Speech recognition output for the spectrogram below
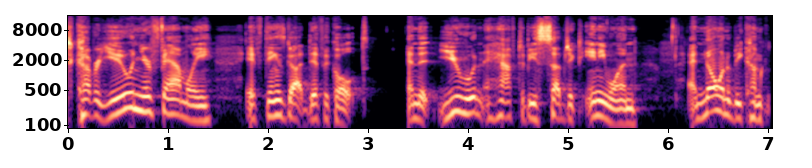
to cover you and your family if things got difficult and that you wouldn't have to be subject to anyone and no one would be come,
